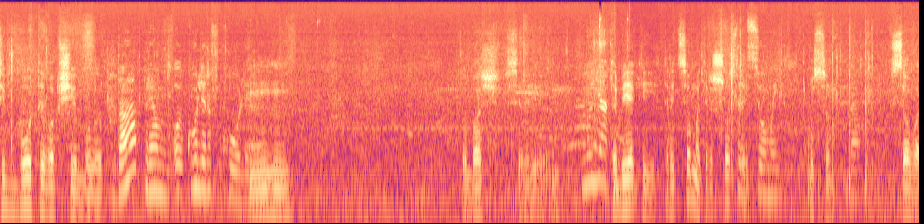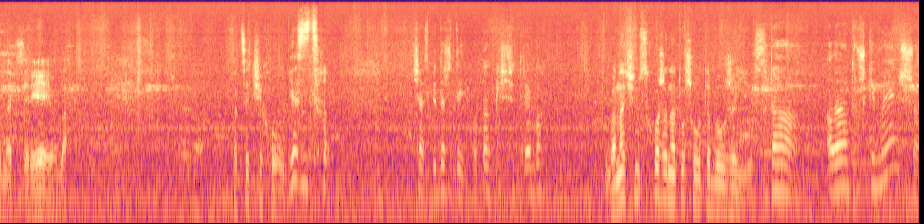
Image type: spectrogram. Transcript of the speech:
ці боти взагалі були б. Да? Прям колір в колір. Угу. Ти бачиш, Сергіївна. Ну як? Тобі який? 37 36 37-й. Ось. Да. Все вона Сергіївна. А це чехол. Я знаю. Зараз, підожди, отак ще треба. Вона чим схожа на ту, що у тебе вже є. Да. Але вона трошки менша.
